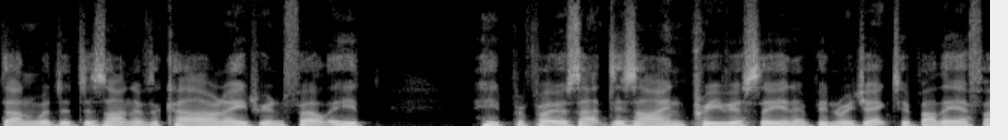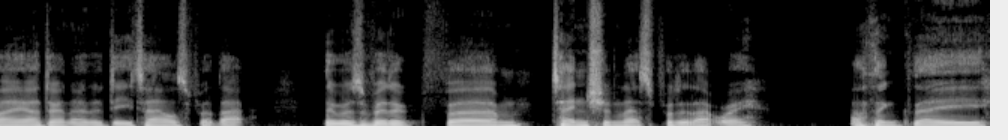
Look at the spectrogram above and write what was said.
done with the design of the car, and Adrian felt he'd he'd proposed that design previously and it had been rejected by the FIA. I don't know the details, but that there was a bit of um, tension. Let's put it that way. I think they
